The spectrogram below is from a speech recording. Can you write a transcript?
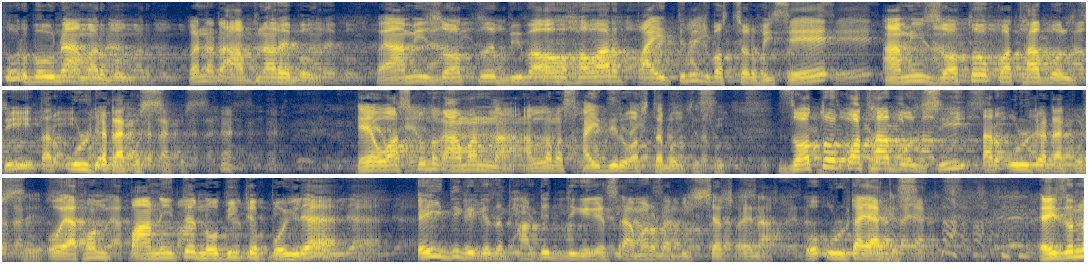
তোর বউ না আমার বউ। আপনারে বউ। আমি যত বিবাহ হওয়ার পঁয়ত্রিশ বছর হয়েছে আমি যত কথা বলছি, তার উল্টাটা করছি। এ ওয়াজ কিন্তু আমার না, আল্লামা সাইদির ওয়াজটা বলতেছি। যত কথা বলছি, তার উল্টাটা করছে। ও এখন পানিতে, নদীতে পইরা এই দিকে গেছে, ভাটির দিকে গেছে, আমার ওটা বিশ্বাস হয় না, ও উল্টায়া গেছে। এই জন্য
